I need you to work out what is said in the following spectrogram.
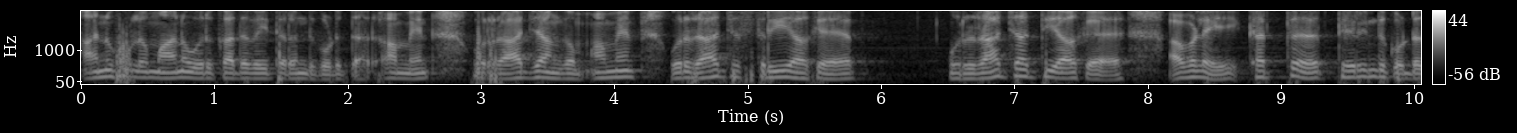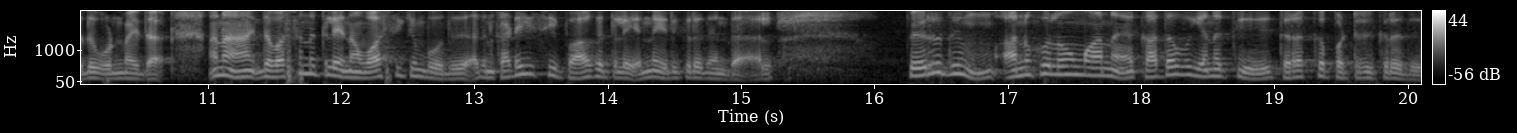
அனுகூலமான ஒரு கதவை திறந்து கொடுத்தார். ஆமேன். ஒரு ராஜாங்கம். ஆமேன். ஒரு ராஜ ஸ்திரீயாக ஒரு ராஜாத்தியாக அவளை கத்த தெரிந்து கொண்டது உண்மைதான். ஆனால் இந்த வசனத்தில் நான் வாசிக்கும்போது அதன் கடைசி பாகத்தில் என்ன இருக்கிறது என்றால் பெரிதும் அனுகூலமான கதவு எனக்கு திறக்கப்பட்டிருக்கிறது.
